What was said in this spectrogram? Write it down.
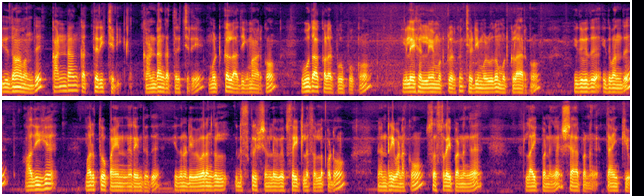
இதுதான் வந்து கண்டாங்கத்தரி செடி. கண்டாங்கத்தரி செடி முட்கள் அதிகமாக இருக்கும். ஊதா கலர் பூ பூக்கும். இலைகள்லேயும் முட்கள் இருக்கும். செடி முழுவதும் முட்களாக இருக்கும். இது இது இது வந்து அதிக மருத்துவ பயன் நிறைந்தது. இதனுடைய விவரங்கள் டிஸ்கிரிப்ஷனில் வெப்சைட்டில் சொல்லப்படும். நன்றி வணக்கம். சப்ஸ்கிரைப் பண்ணுங்கள் லைக் பண்ணுங்கள் ஷேர் பண்ணுங்கள் தேங்க்யூ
